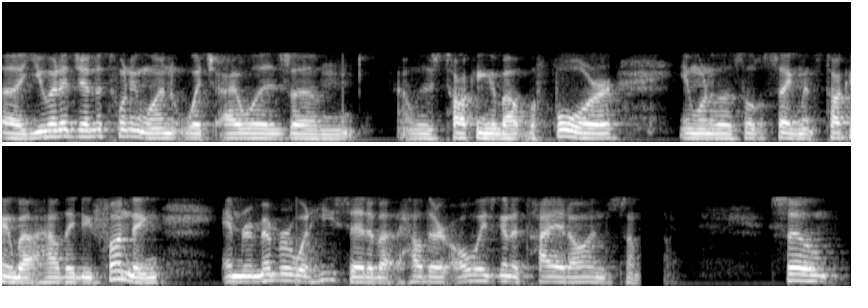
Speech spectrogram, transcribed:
uh, UN Agenda 21 which I was um, I was talking about before in one of those little segments talking about how they do funding and remember what he said about how they're always going to tie it on to something. So,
